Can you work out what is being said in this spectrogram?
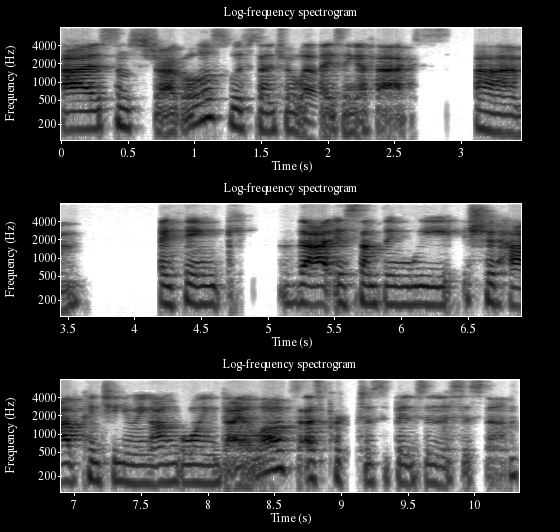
has some struggles with centralizing effects. Um, I think that is something we should have continuing ongoing dialogues as participants in the system.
